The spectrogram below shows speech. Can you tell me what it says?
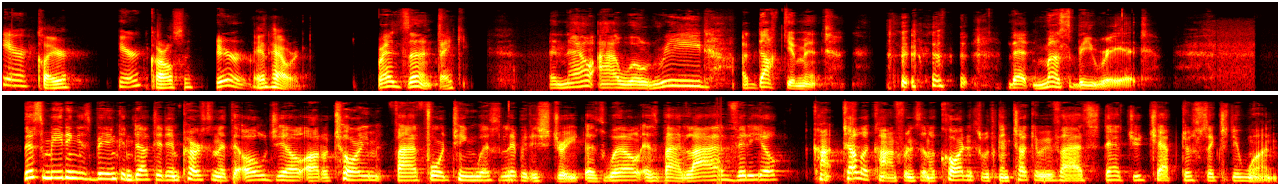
Here. Claire, Here. Carlson, Here. and Howard. Present. Thank you. And now I will read a document that must be read. This meeting is being conducted in person at the Old Jail Auditorium, 514 West Liberty Street, as well as by live video con- teleconference in accordance with Kentucky Revised Statute, Chapter 61.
